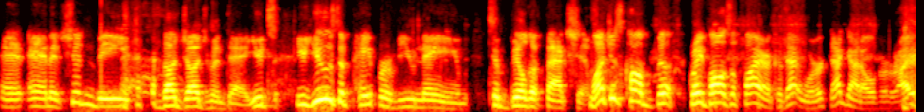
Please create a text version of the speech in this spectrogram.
and and it shouldn't be the Judgment Day. You you use the pay per view name to build a faction. Why don't you just call Great Balls of Fire? Because that worked. That got over, right?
